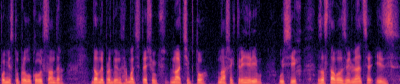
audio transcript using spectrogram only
по місту Прилук, Олександр, дав неправдиву інформацію, те, що начебто наших тренерів усіх заставили звільнятися із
